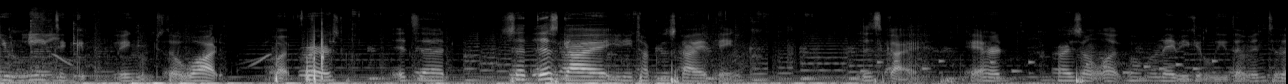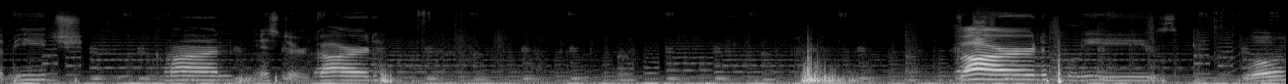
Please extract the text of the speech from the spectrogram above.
you need to bring them to the water. But first, it said said this guy. You need to talk to this guy. I think this guy. Okay, I heard guys don't let go. But maybe you could lead them into the beach. Come on, Mr. Guard. Guard, please. Whoa.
